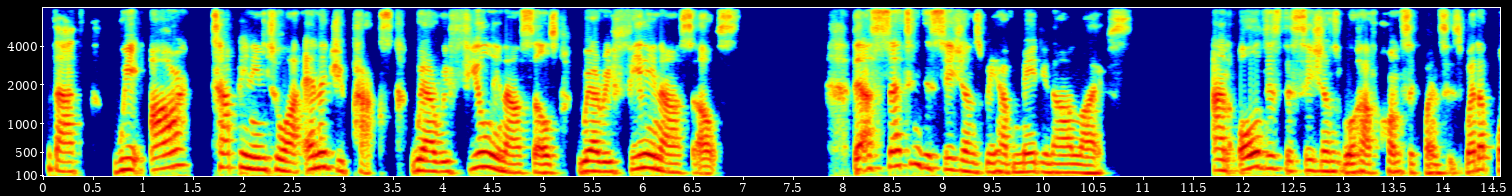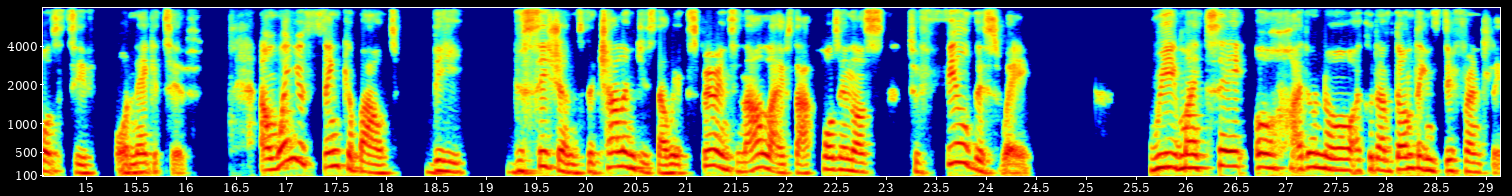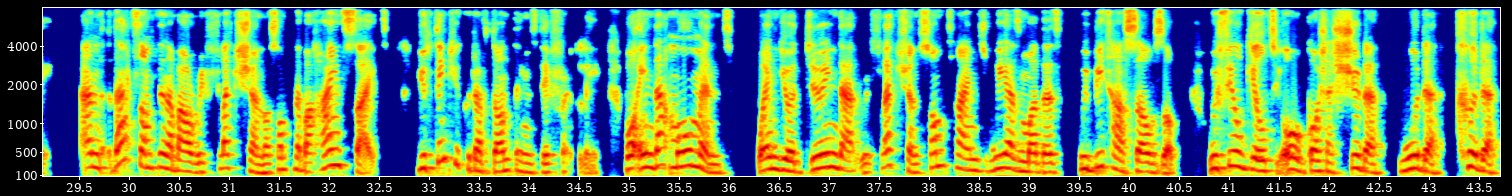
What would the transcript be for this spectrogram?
that we are tapping into our energy packs? We are refueling ourselves. We are refilling ourselves. There are certain decisions we have made in our lives. And all these decisions will have consequences, whether positive or negative. And when you think about the decisions, the challenges that we experience in our lives that are causing us to feel this way, we might say, oh, I don't know, I could have done things differently. And that's something about reflection or something about hindsight. You think you could have done things differently. But in that moment, when you're doing that reflection, sometimes we as mothers, we beat ourselves up. We feel guilty. Oh gosh, I shoulda, woulda, coulda.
